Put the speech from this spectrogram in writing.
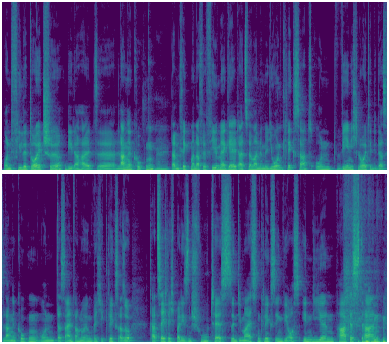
und viele Deutsche, die da halt äh, lange gucken, mhm. dann kriegt man dafür viel mehr Geld, als wenn man eine Million Klicks hat und wenig Leute, die das lange gucken und das einfach nur irgendwelche Klicks. Also tatsächlich bei diesen Schuhtests sind die meisten Klicks irgendwie aus Indien, Pakistan,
